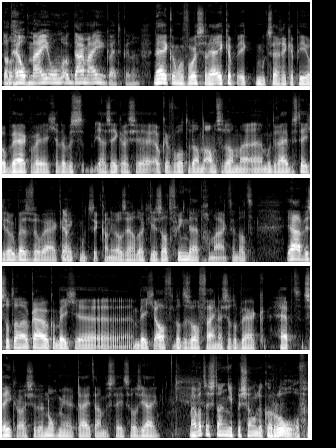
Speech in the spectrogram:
dat helpt mij om ook daar mijn eigen kwijt te kunnen. Nee, ik kan me voorstellen. Ja, ik, heb, ik moet zeggen, ik heb hier op werk, weet je, dat is, ja, zeker als je elke keer van Rotterdam naar Amsterdam eh, moet rijden, besteed je er ook best wel veel werk. En ik, moet, ik kan nu wel zeggen dat ik hier zat vrienden heb gemaakt. En dat ja, wisselt dan elkaar ook een beetje, eh, een beetje af. Dat is wel fijn als je dat op werk hebt. Zeker als je er nog meer tijd aan besteedt, zoals jij. Maar wat is dan je persoonlijke rol of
